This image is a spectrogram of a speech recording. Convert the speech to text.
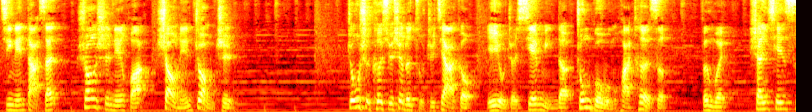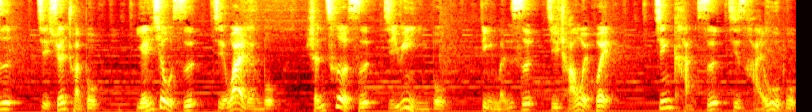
今年大三，双十年华，少年壮志。中视科学社的组织架构也有着鲜明的中国文化特色，分为山仙司。及宣传部，研秀司及外联部，神策司及运营部，顶门司及常委会，金坎司及财务部。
